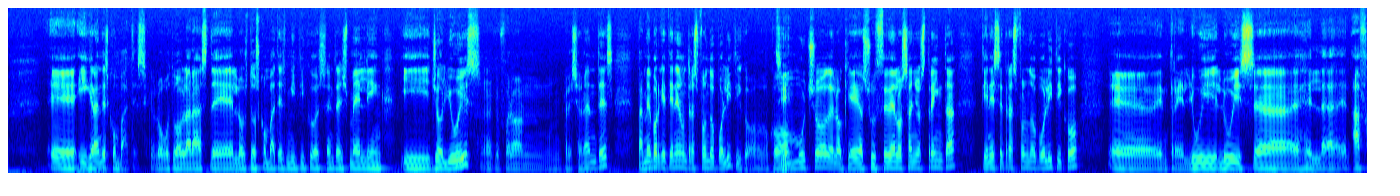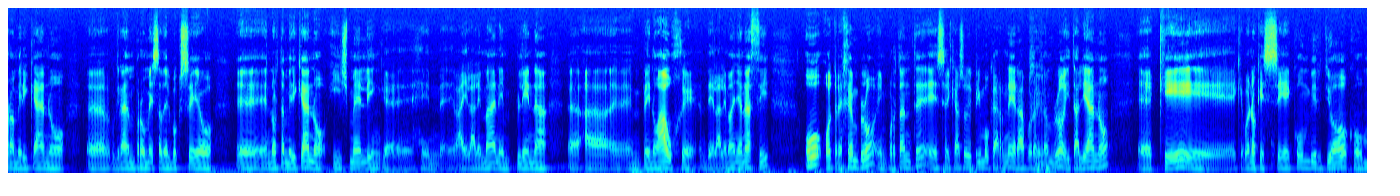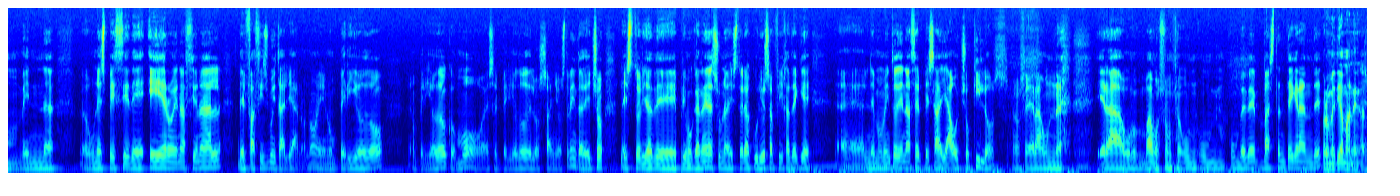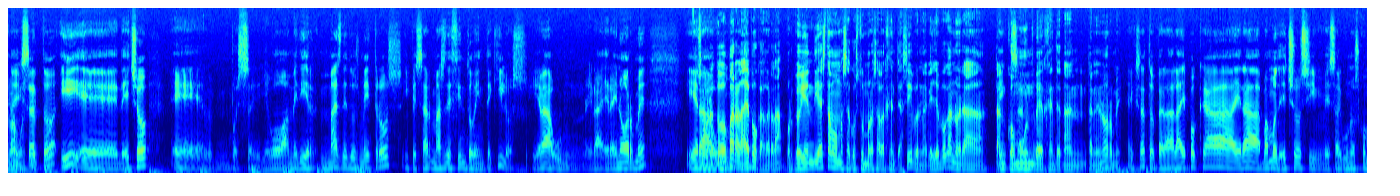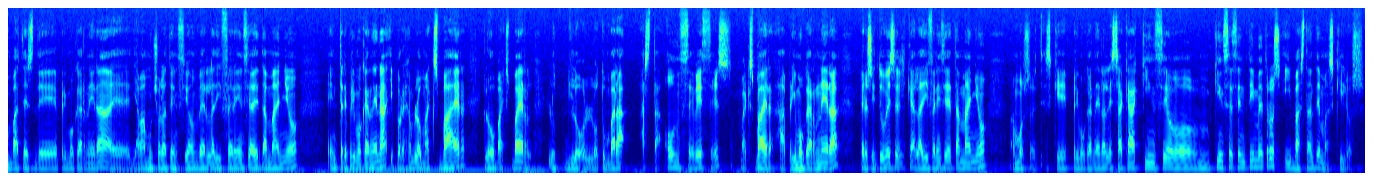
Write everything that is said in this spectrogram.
eh, y grandes combates. Que luego tú hablarás de los dos combates míticos entre Schmeling y Joe Lewis, eh, que fueron impresionantes. También porque tienen un trasfondo político. Como Sí. mucho de lo que sucede en los años 30, tiene ese trasfondo político eh, entre Louis, Louis eh, el, eh, el afroamericano, eh, gran promesa del boxeo eh, norteamericano, y Schmeling, eh, en, eh, el alemán en, plena, a- en pleno auge de la Alemania nazi. O otro ejemplo importante es el caso de Primo Carnera, por Sí. ejemplo, italiano, que, que, bueno, que se convirtió com- en una especie de héroe nacional del fascismo italiano, ¿no? En un periodo, un periodo como es el periodo de los años 30. De hecho, la historia de Primo Carnera es una historia curiosa. Fíjate que eh, en el momento de nacer pesaba ya 8 kilos, o sea, era un, era vamos, un, un- un- bebé bastante grande. Prometía maneras, vamos. Exacto. Y eh, de hecho, eh, pues eh, llegó a medir más de 2 metros y pesar más de 120 kilos. Y era, un, era, era enorme. Era Sobre todo un- para la época, ¿verdad? Porque hoy en día estamos más acostumbrados a ver gente así, pero en aquella época no era tan común Exacto. ver gente tan, tan enorme. Exacto, pero a la época era, vamos, de hecho, si ves algunos combates de Primo Carnera, eh, llama mucho la atención ver la diferencia de tamaño entre Primo Carnera y, por ejemplo, Max Baer, que luego Max Baer lo, lo, lo tumbará hasta 11 veces, Max Baer a Primo Carnera, pero si tú ves el, la diferencia de tamaño, vamos, es que Primo Carnera le saca 15, o, 15 centímetros y bastante más kilos.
